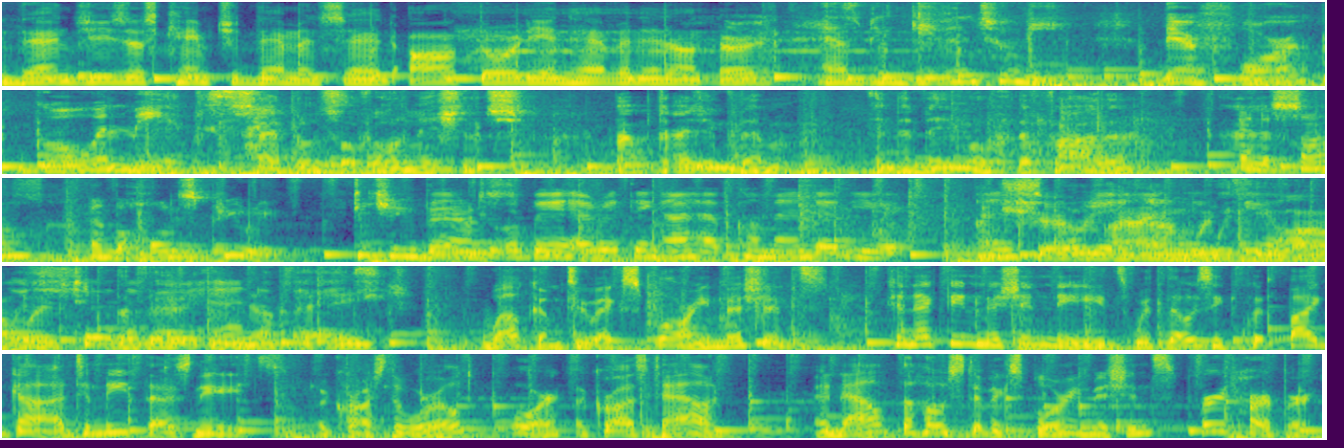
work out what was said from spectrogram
Then Jesus came to them and said, All authority in heaven and on earth has been given to me. Therefore, go and make disciples of all nations, baptizing them in the name of the Father and the Son and the Holy Spirit, teaching them to obey everything I have commanded you. And surely I am with you always to the very end of the age. Welcome to Exploring Missions, connecting mission needs with those equipped by God to meet those needs across the world or across town. And now, the host of Exploring Missions, Bert Harper.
